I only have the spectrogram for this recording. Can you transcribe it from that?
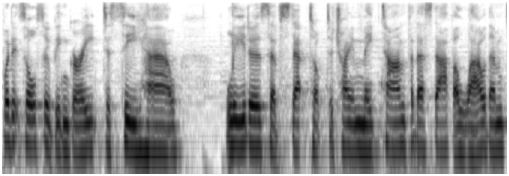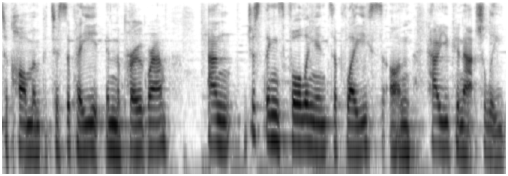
but it's also been great to see how leaders have stepped up to try and make time for their staff, allow them to come and participate in the program and just things falling into place on how you can actually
